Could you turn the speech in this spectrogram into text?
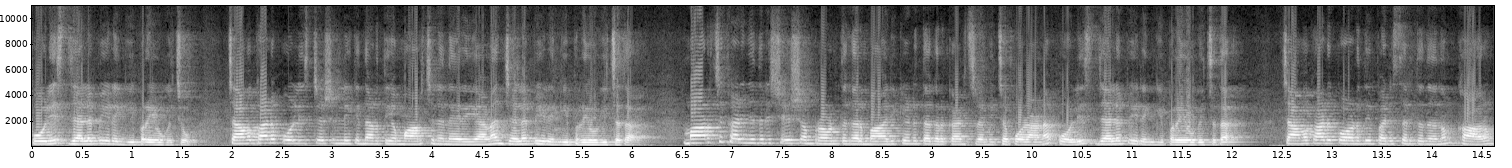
പോലീസ് ജലപീരങ്കി പ്രയോഗിച്ചു. ചാവക്കാട് പോലീസ് സ്റ്റേഷനിലേക്ക് നടത്തിയ മാർച്ചിന് നേരെയാണ് ജലപീരങ്കി പ്രയോഗിച്ചത്. മാർച്ച് കഴിഞ്ഞതിന് ശേഷം പ്രവർത്തകർ ബാരിക്കേഡ് തകർക്കാൻ ശ്രമിച്ചപ്പോഴാണ് പോലീസ് ജലപീരങ്കി പ്രയോഗിച്ചത്. ചാവക്കാട് കോടതി പരിസരത്ത് നിന്നും കാറും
